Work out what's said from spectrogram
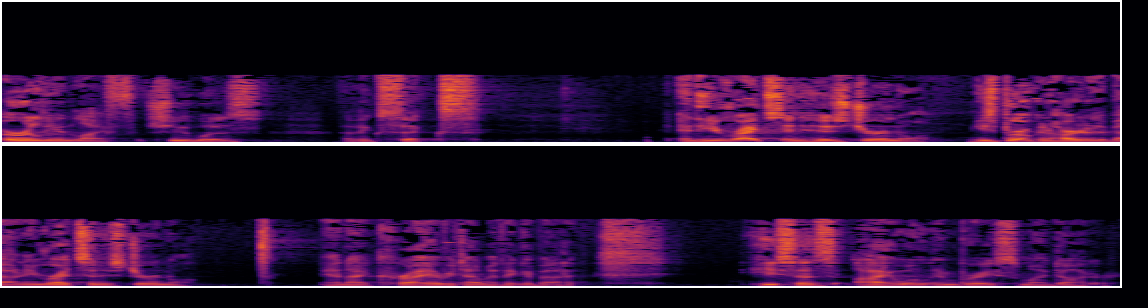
early in life. She was, I think, six. And he writes in his journal, he's brokenhearted about it. He writes in his journal, and I cry every time I think about it. He says, I will embrace my daughter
